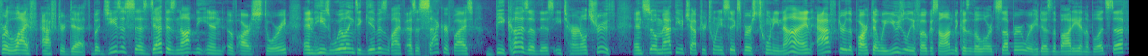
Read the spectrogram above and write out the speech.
for life after death. But Jesus says death is not the end of our story, and he's willing to give his life as a sacrifice because of this eternal truth. And so, Matthew chapter 26, verse 29, after the part that we usually focus on because of the Lord's Supper, where he does the body and the blood stuff,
